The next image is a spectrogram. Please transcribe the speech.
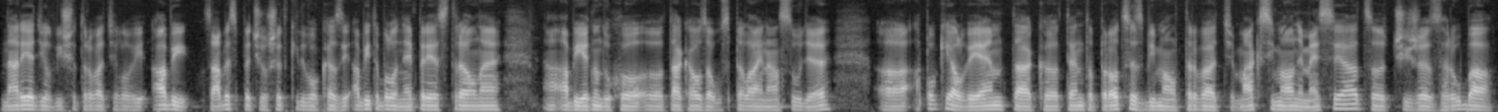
nariadil vyšetrovateľovi, aby zabezpečil všetky dôkazy, aby to bolo nepriestrelné a aby jednoducho e, tá kauza uspela aj na súde. A pokiaľ viem, tak e, tento proces by mal trvať maximálne mesiac, čiže zhruba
